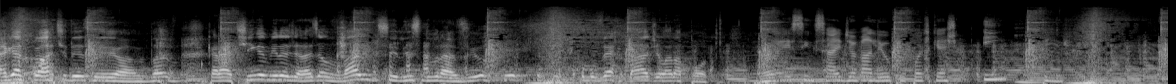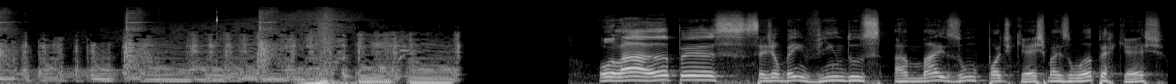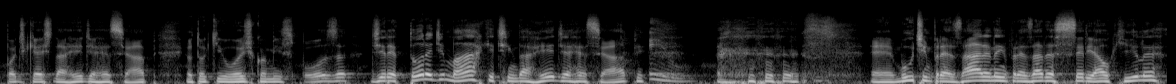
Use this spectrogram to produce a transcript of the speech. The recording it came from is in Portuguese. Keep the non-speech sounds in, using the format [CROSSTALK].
Pega corte desse aí, ó. Caratinga, Minas Gerais é o Vale do Silício do Brasil. Como verdade lá na ponta. Esse insight já valeu pro podcast inteiro. Olá, Uppers! Sejam bem-vindos a mais um podcast, mais um Uppercast, podcast da Rede RSAP. Eu estou aqui hoje com a minha esposa, diretora de marketing da Rede RSAP. Eu. [LAUGHS] é, multiempresária, né? Empresária serial killer.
